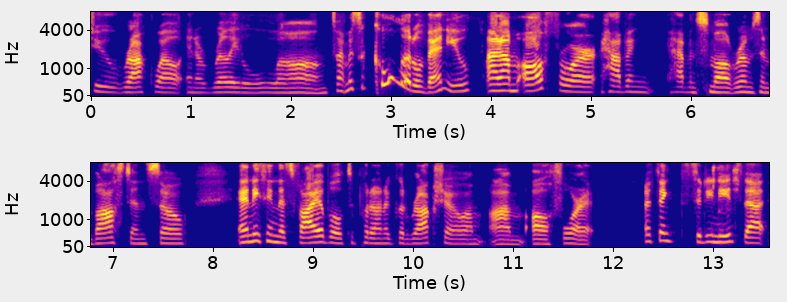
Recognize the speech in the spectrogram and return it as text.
to Rockwell in a really long time. It's a cool little venue, and I'm all for having having small rooms in Boston. So anything that's viable to put on a good rock show, I'm I'm all for it. I think the city needs that.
